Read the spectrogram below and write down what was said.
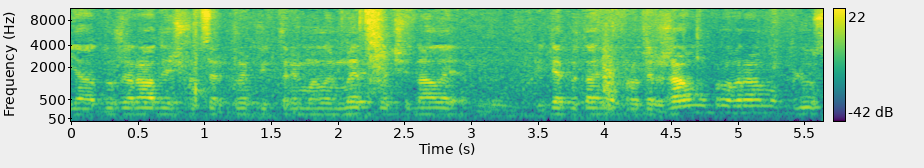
я дуже радий, що церкви підтримали. Ми починали, йде питання про державну програму, плюс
